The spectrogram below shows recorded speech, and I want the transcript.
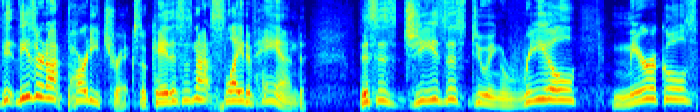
th- these are not party tricks, okay? This is not sleight of hand. This is Jesus doing real miracles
